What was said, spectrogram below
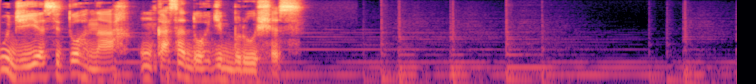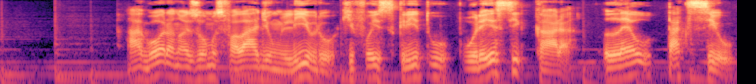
podia se tornar um caçador de bruxas. Agora nós vamos falar de um livro que foi escrito por esse cara, Léo Taxil.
